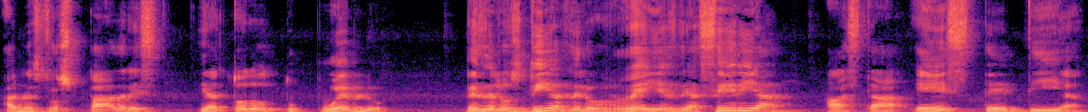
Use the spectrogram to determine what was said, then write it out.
a nuestros padres y a todo tu pueblo, desde los días de los reyes de Asiria hasta este día.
